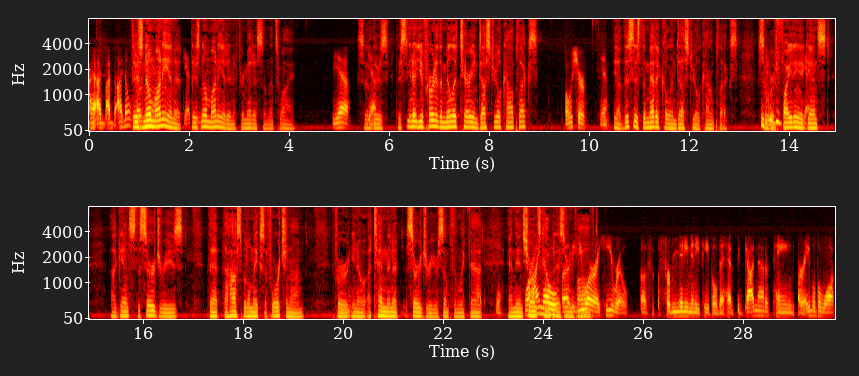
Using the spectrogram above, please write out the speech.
I, I, I don't. There's no money in it. guessing. There's no money in it for medicine. That's why. Yeah. So yeah. there's there's you know you've heard of the military industrial complex. Oh sure. Yeah. Yeah, this is the medical industrial complex. So we're fighting Yeah. against against the surgeries that the hospital makes a fortune on for you know a 10 minute surgery or something like that Yeah. and the insurance well, know, companies uh, are that involved You are a hero of for many many people that have gotten out of pain, are able to walk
